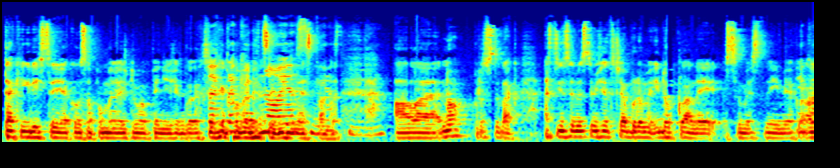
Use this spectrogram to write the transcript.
taky když si jako zapomeneš doma peněženku, tak se tak jako velice no nic jasný, nestane. jasný, no. Ale no, prostě tak. A s tím si myslím, že třeba budeme i doklady, si myslím, jako, Jako,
